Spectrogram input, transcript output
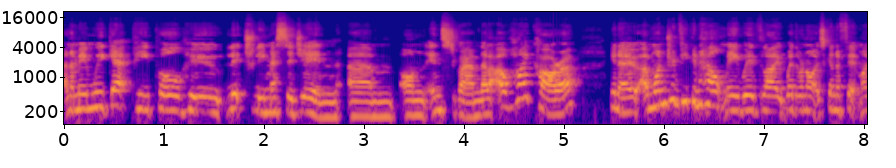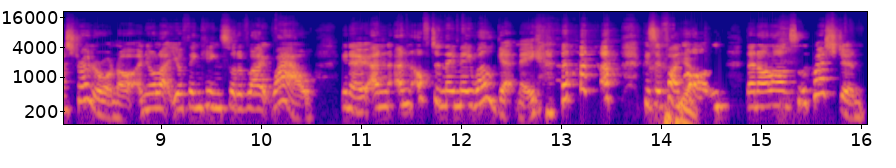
And I mean, we get people who literally message in um, on Instagram. They're like, oh, hi, Cara you know, I'm wondering if you can help me with like whether or not it's going to fit my stroller or not. And you're like, you're thinking sort of like, wow, you know, and and often they may well get me because if I'm yeah. on, then I'll answer the question.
